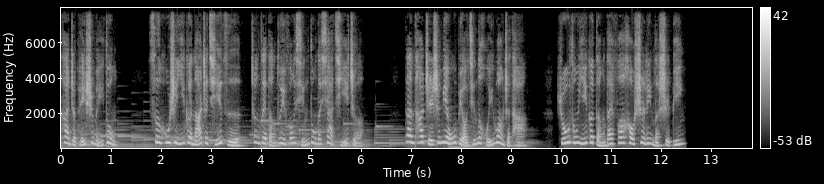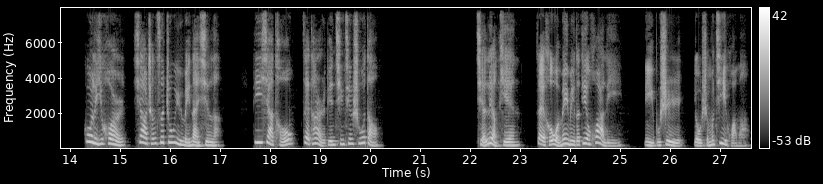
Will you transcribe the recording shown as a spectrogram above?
看着裴师没动，似乎是一个拿着棋子正在等对方行动的下棋者，但他只是面无表情地回望着他，如同一个等待发号施令的士兵。过了一会儿，夏承思终于没耐心了，低下头在他耳边轻轻说道：“前两天在和我妹妹的电话里，你不是有什么计划吗？”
